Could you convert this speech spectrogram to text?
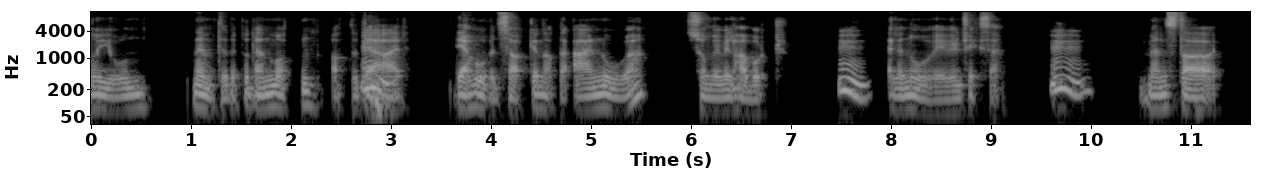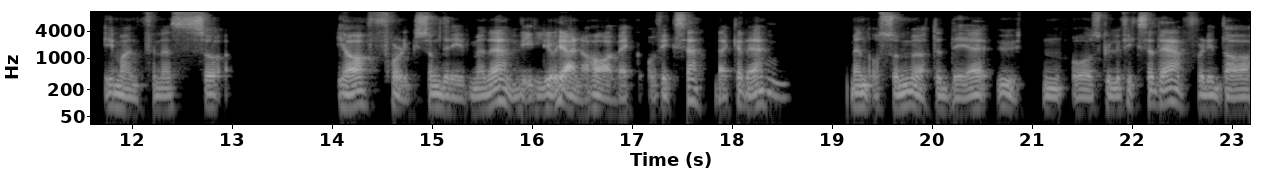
når Jon nevnte det på den måten. At det Mm. er, det er hovedsaken. At det er noe som vi vil ha bort. Mm. Eller noe vi vil fikse. Mm. Mens da i mindfulness så Ja, folk som driver med det, vil jo gjerne ha vekk og fikse. Det er ikke det. Mm. Men også møte det uten å skulle fikse det. Fordi da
